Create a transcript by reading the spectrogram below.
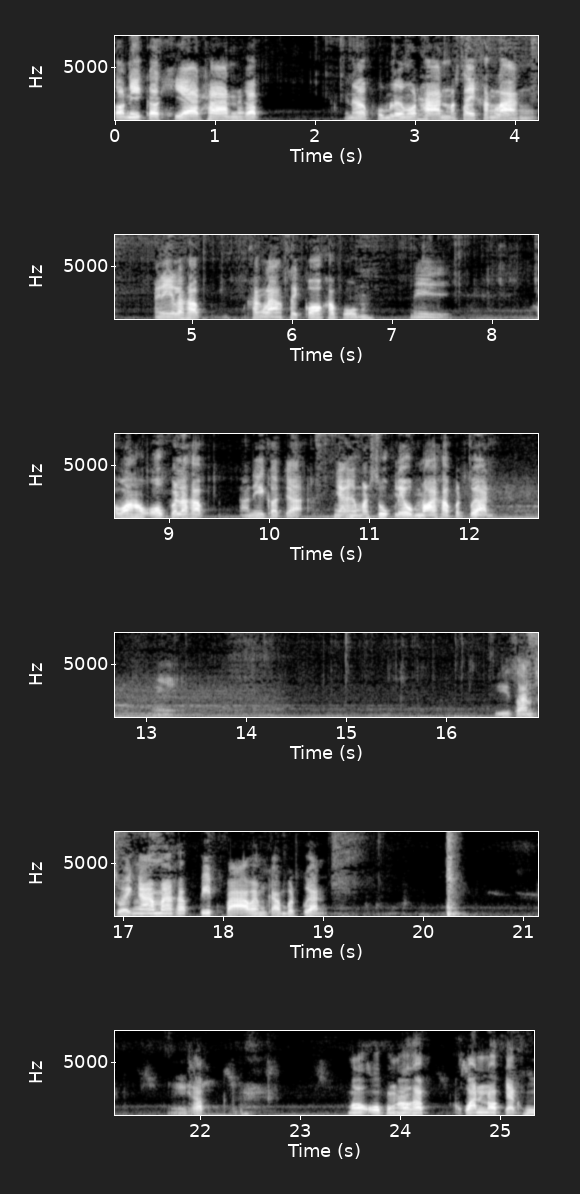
ตอนนี้ก็เคลียร์ทานนะครับนะครับ ผมเลยเอาทานมาใส่ข้างหล่างอันนี้แหละครับ ข้างหล่างใส่กอครับ ผม นี่เพราะว่าเขาอบไปแล้วครับ อันนี้ก็จะเนี่ยให้มันสุกเร็วน้อยครับเพื่อนๆนี่สีสันสวยงามมากครับ ปิดฝาไว้มือนกันเพื่อนๆนี่ครับหม้ออบของเขาครับ ควันออกจากหู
